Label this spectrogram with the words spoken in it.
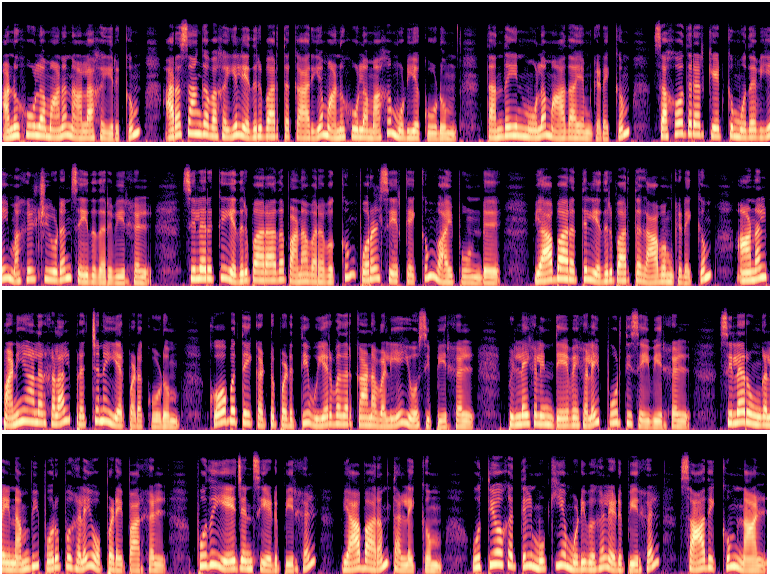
அனுகூலமான நாளாக இருக்கும். அரசாங்க வகையில் எதிர்பார்த்த காரியம் அனுகூலமாக முடியக்கூடும். தந்தையின் மூலம் ஆதாயம் கிடைக்கும். சகோதரர் கேட்கும் உதவியை மகிழ்ச்சியுடன் செய்து தருவீர்கள். சிலருக்கு எதிர்பாராத பணவரவுக்கும் பொருள் சேர்க்கைக்கும் வாய்ப்பு உண்டு. வியாபாரத்தில் எதிர்பார்த்த லாபம் கிடைக்கும். ஆனால் பணியாளர்களால் பிரச்சனை ஏற்படக்கூடும். கோபத்தை கட்டுப்படுத்தி உயர்வதற்கான வழியை யோசிப்பீர்கள். பிள்ளைகளின் தேவைகளை பூர்த்தி செய்வீர்கள். சிலர் உங்களை நம்பி பொறுப்புகளை ஒப்படைப்பார்கள். புது ஏஜென்சி எடுப்பீர்கள். வியாபாரம் தள்ளைக்கும் உத்தியோகத்தில் முக்கிய முடிவுகள் எடுப்பீர்கள். சாதிக்கும் நாள்.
